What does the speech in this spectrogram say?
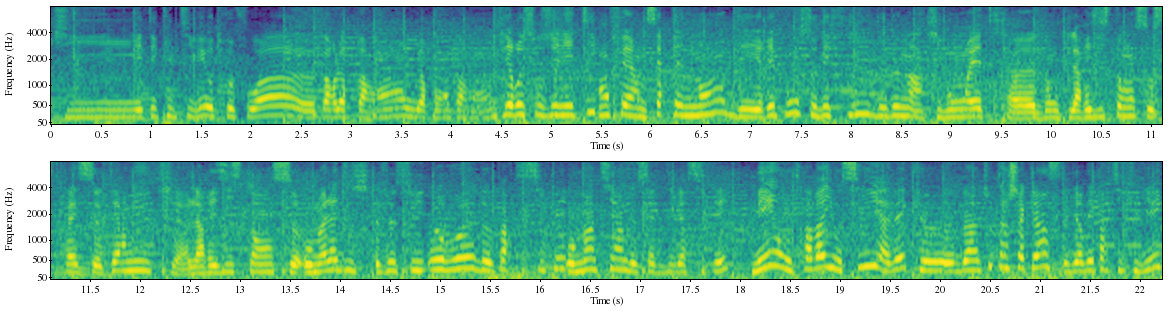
qui étaient cultivées autrefois par leurs parents ou leurs grands-parents. Les ressources génétiques renferment certainement des réponses aux défis de demain qui vont être donc la résistance au stress thermique, la résistance aux maladies. Je suis heureux de participer au maintien de cette diversité, mais on travaille aussi avec euh, ben, tout un chacun, c'est-à-dire des particuliers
